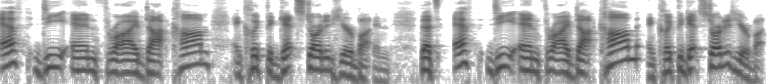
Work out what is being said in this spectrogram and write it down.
fdnthrive.com and click the Get Started Here button. That's fdnthrive.com and click the Get Started Here button.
